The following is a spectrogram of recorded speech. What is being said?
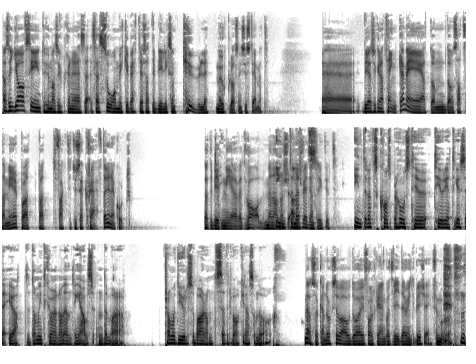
alltså jag ser inte hur man skulle kunna göra så, så mycket bättre så att det blir liksom kul med upplåsningssystemet. Eh, det jag skulle kunna tänka mig är att de, de satsar mer på att, på att faktiskt du ska crafta dina kort. Så att det blir mer av ett val. Men annars, annars vet jag inte riktigt. Internets konspirationsteoretiker säger ju att de inte kommer göra någon ändring alls. Utan det bara framåt jul så bara de sätter tillbaka den som det var. Ja, så kan det också vara och då har ju folk redan gått vidare och inte bryr sig, förmodligen.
